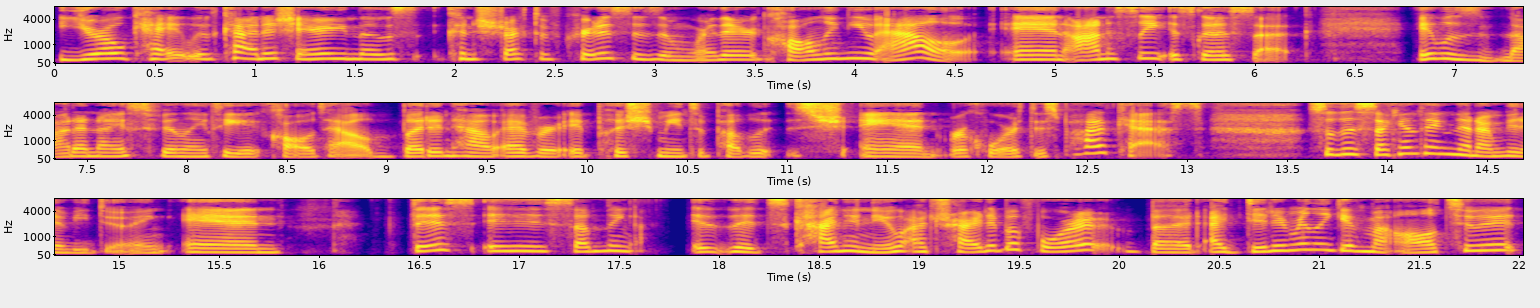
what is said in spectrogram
you're okay with kind of sharing those constructive criticism where they're calling you out. And honestly, it's going to suck. It was not a nice feeling to get called out, but in however, it pushed me to publish and record this podcast. So the second thing that I'm going to be doing, and this is something it's kind of new. I tried it before, but I didn't really give my all to it.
